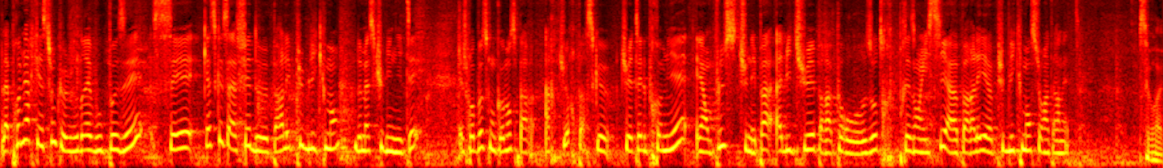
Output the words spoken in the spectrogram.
La première question que je voudrais vous poser, c'est qu'est-ce que ça fait de parler publiquement de masculinité? Et je propose qu'on commence par Arthur, parce que tu étais le premier, et en plus, tu n'es pas habitué par rapport aux autres présents ici à parler euh, publiquement sur Internet. C'est vrai.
